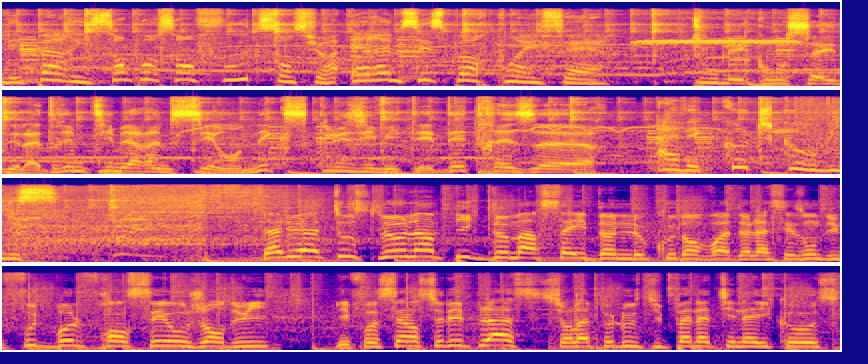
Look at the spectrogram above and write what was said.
Les paris 100% foot sont sur rmcsport.fr. Tous les conseils de la Dream Team RMC en exclusivité dès 13h Avec coach Courbis. Salut à tous, l'Olympique de Marseille donne le coup d'envoi de la saison du football français aujourd'hui. Les Phocéens se déplacent sur la pelouse du Panathinaikos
